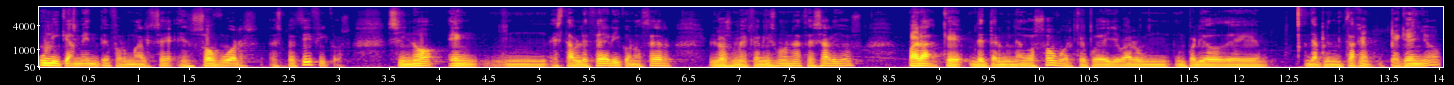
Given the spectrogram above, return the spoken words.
únicamente formarse en softwares específicos, sino en mm, establecer y conocer los mecanismos necesarios para que determinado software que puede llevar un, periodo de, aprendizaje pequeño,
